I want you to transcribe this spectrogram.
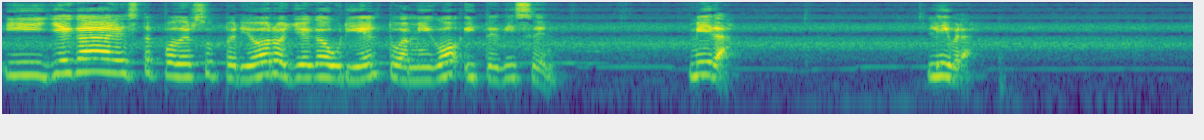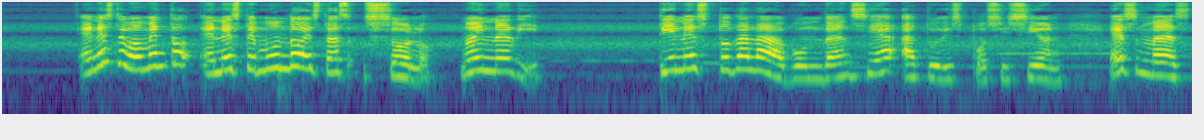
y llega este poder superior o llega Uriel, tu amigo, y te dicen, mira, Libra, en este momento, en este mundo estás solo, no hay nadie. Tienes toda la abundancia a tu disposición. Es más,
